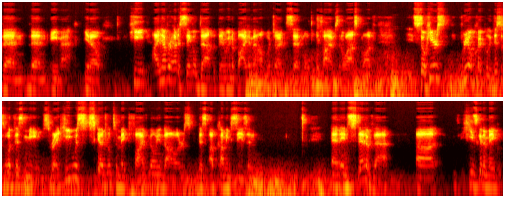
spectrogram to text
than than Amac. You know, he I never had a single doubt that they were going to buy him out, which I've said multiple times in the last month. So here's real quickly, this is what this means, right? He was scheduled to make five million dollars this upcoming season, and instead of that, uh, he's going to make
